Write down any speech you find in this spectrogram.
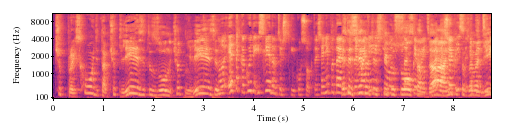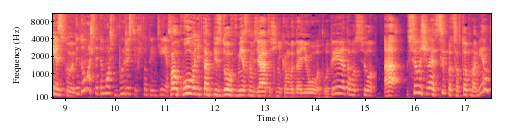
что-то происходит, там что-то лезет из зоны, что-то не лезет. Но это какой-то исследовательский кусок. То есть они пытаются Это исследовательский кусок, там, этим. да, это они как-то взаимодействуют. Ты думаешь, что это может вырасти в что-то интересное? Полковник там пиздов местным взяточникам выдает, вот это вот все. А все начинает сыпаться в тот момент,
